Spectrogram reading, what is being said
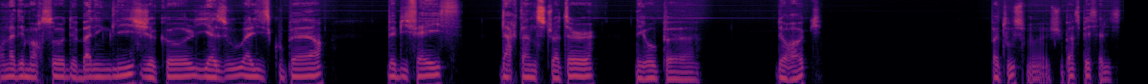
On a des morceaux de Bad English, Je Yazoo, Alice Cooper, Babyface, Darkland Strutter, des groupes euh, de rock. Pas tous, mais je suis pas un spécialiste.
